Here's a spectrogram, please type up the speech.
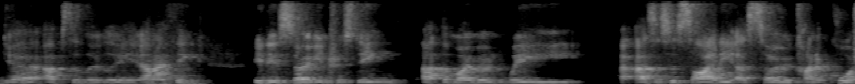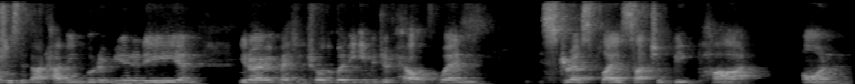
Yeah, absolutely. And I think it is so interesting at the moment. We, as a society, are so kind of cautious about having good immunity and, you know, making sure that we're the image of health when stress plays such a big part on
